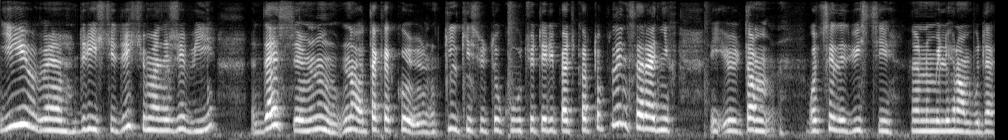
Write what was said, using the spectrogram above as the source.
і дріжджі. Дріжджі в мене живі. Десь, е, ну, на, так як е, кількість таку 4-5 картоплин середніх, е, там от сили 200 мг буде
